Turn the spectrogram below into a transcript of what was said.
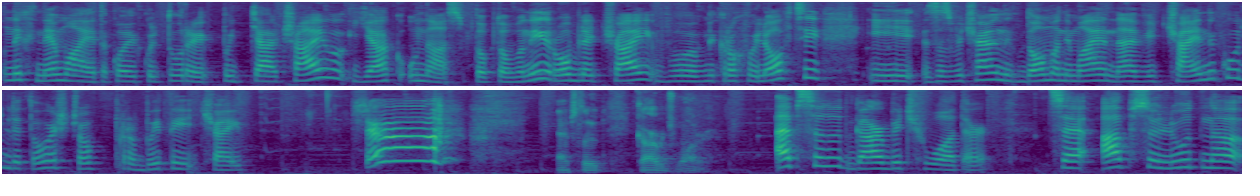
у них немає такої культури пиття чаю, як у нас. Тобто вони роблять чай в мікрохвильовці, і зазвичай у них вдома немає навіть чайнику для того, щоб пробити чай. Що? Absolute garbage water. Absolute garbage water. Це абсолютна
